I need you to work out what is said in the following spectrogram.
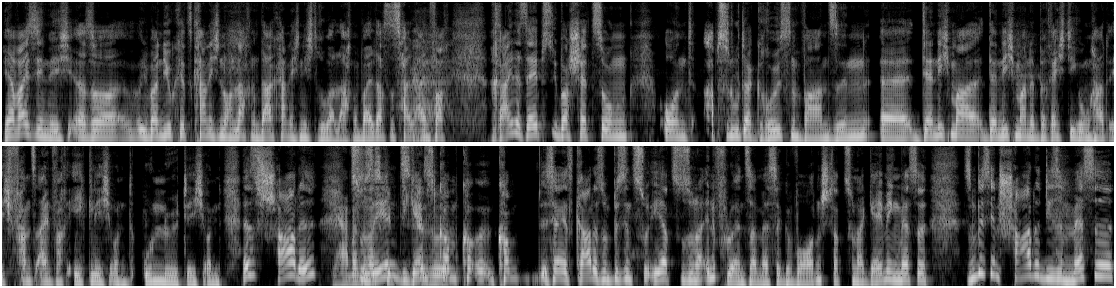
Ja, weiß ich nicht. Also über New Kids kann ich noch lachen, da kann ich nicht drüber lachen, weil das ist halt einfach reine Selbstüberschätzung und absoluter Größenwahnsinn, äh, der nicht mal, der nicht mal eine Berechtigung hat. Ich fand's einfach eklig und unnötig und es ist schade Ja, zu sehen. Die also Gamescom ko- kommt, ist ja jetzt gerade so ein bisschen zu eher zu so einer Influencer-Messe geworden statt zu einer Gaming-Messe. Ist ein bisschen schade diese Messe,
